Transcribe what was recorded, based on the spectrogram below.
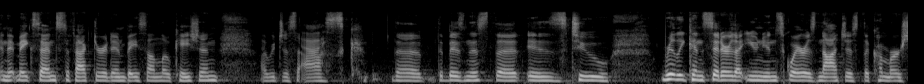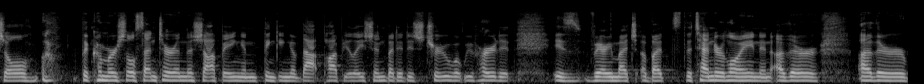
and it makes sense to factor it in based on location. I would just ask the the business that is to really consider that Union Square is not just the commercial. The commercial center and the shopping and thinking of that population, but it is true what we've heard. It is very much abuts the Tenderloin and other other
